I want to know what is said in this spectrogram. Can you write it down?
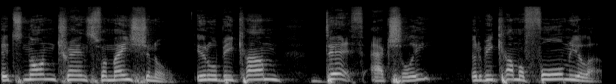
it's non-transformational. It'll become death actually. It'll become a formula.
